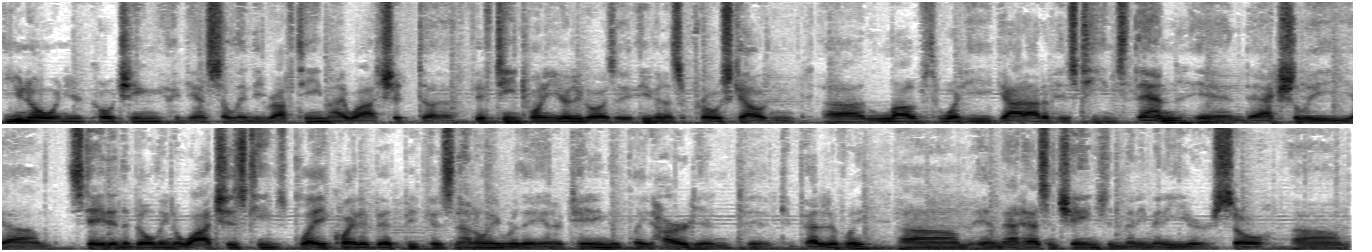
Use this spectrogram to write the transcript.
You know when you're coaching against a Lindy Ruff team. I watched it uh, 15, 20 years ago, as a, even as a pro scout, and uh, loved what he got out of his teams then, and actually um, stayed in the building to watch his teams play quite a bit because not only were they entertaining, they played hard and, and competitively, um, and that hasn't changed in many, many years. So, um,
